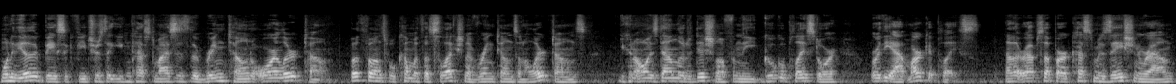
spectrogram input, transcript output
One of the other basic features that you can customize is the ringtone or alert tone. Both phones will come with a selection of ringtones and alert tones. You can always download additional from the Google Play Store or the App Marketplace. Now that wraps up our customization round.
